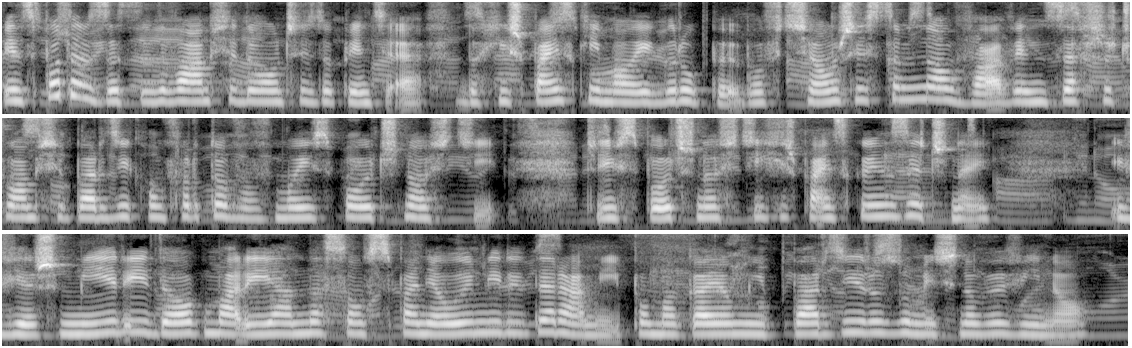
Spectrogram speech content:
Więc potem zdecydowałam się dołączyć do 5F, do hiszpańskiej małej grupy, bo wciąż jestem nowa, więc zawsze czułam się bardziej komfortowo w mojej społeczności, czyli w społeczności hiszpańskojęzycznej. I wiesz, Miri, Dogmar i Anna są wspaniałymi liderami i pomagają mi bardziej rozumieć nowe wino.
